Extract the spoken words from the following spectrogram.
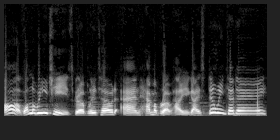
Oh, Waluigi, Squirrel Blue Toad, and Hammer Bro. How you guys doing today?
